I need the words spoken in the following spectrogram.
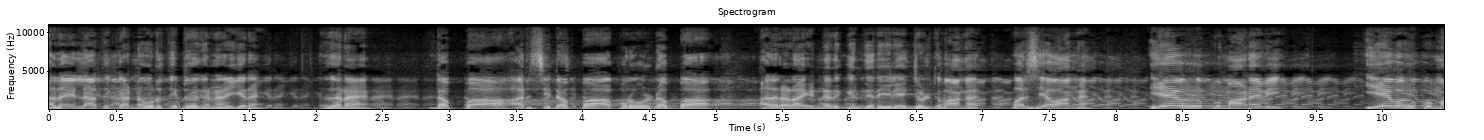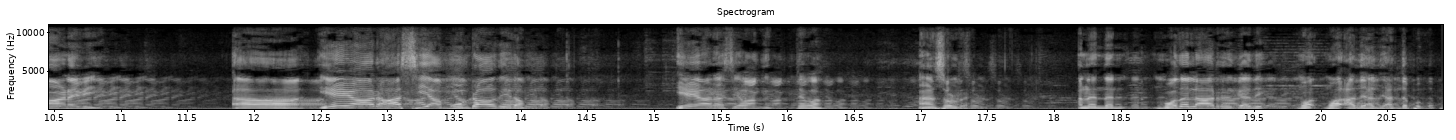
அதான் எல்லாத்துக்கும் கண்ணு உறுத்திட்டு இருக்குன்னு நினைக்கிறேன். அதானே? டப்பா அரிசி டப்பா அப்புறம் ஒரு டப்பா. அதுலலாம் என்ன இருக்குன்னு தெரியலேன்னு சொல்லிட்டு வாங்க. வரிசையா வாங்க. ஏ வகுப்பு மாணவி. ஏ வகுப்பு மாணவி. ஏஆர் ஆசியா மூன்றாவது இடம். ஏஆர் ஆசியா வாங்க வாங்க ஆ சொல்றேன். அந்த முதல் ஆறு இருக்காது அது. அது அந்த பக்கம்.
